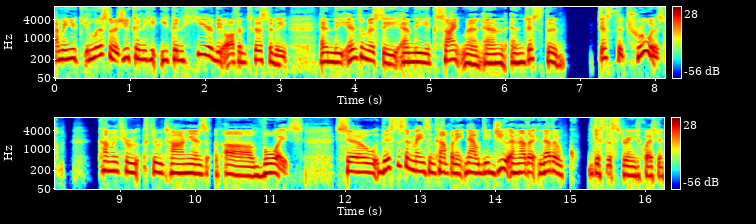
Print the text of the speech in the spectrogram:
I mean, you listeners, you can you can hear the authenticity and the intimacy and the excitement and and just the just the truism coming through through Tanya's uh, voice. So this is an amazing company. Now, did you another another just a strange question?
